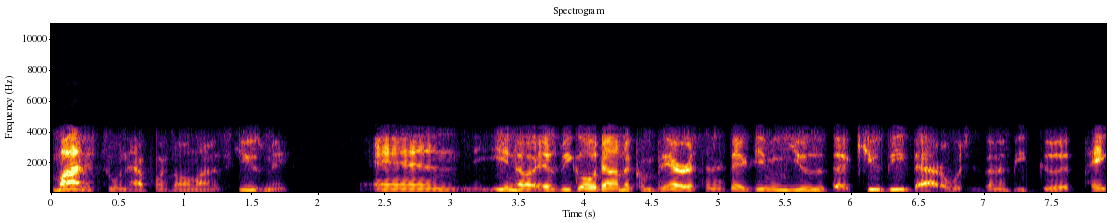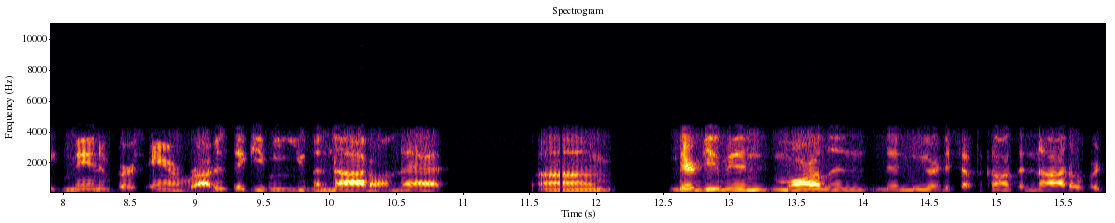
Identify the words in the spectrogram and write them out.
Minus two and a half points on the line, excuse me. And you know, as we go down the comparisons, they're giving you the QB battle, which is going to be good. Peyton Manning versus Aaron Rodgers. They're giving you the nod on that. Um, they're giving Marlon, the New York Decepticons, a nod over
